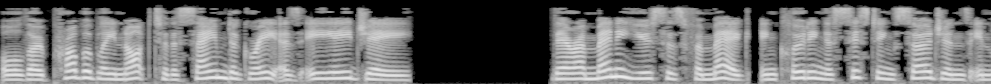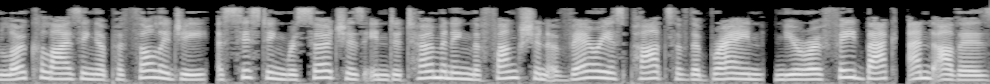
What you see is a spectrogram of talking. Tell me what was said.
although probably not to the same degree as EEG. There are many uses for MEG, including assisting surgeons in localizing a pathology, assisting researchers in determining the function of various parts of the brain, neurofeedback, and others.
